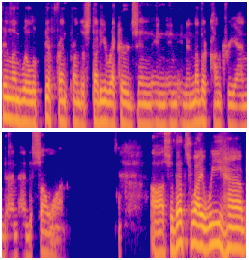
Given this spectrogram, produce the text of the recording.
Finland will look different from the study records in, in, in, in another country and, and, and so on. Uh, so that's why we have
